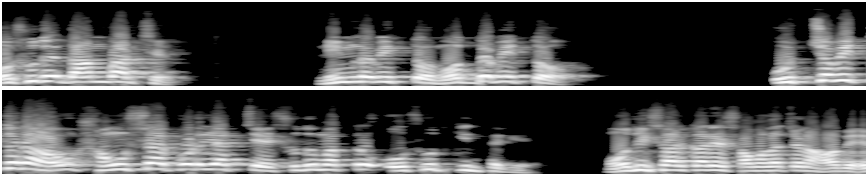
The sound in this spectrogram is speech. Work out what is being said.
ওষুধের দাম বাড়ছে, নিম্নবিত্ত, মধ্যবিত্ত, উচ্চবিত্তরাও সমস্যায় পড়ে যাচ্ছে শুধুমাত্র ওষুধ কিনতে গিয়ে। মোদী সরকারের সমালোচনা হবে।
